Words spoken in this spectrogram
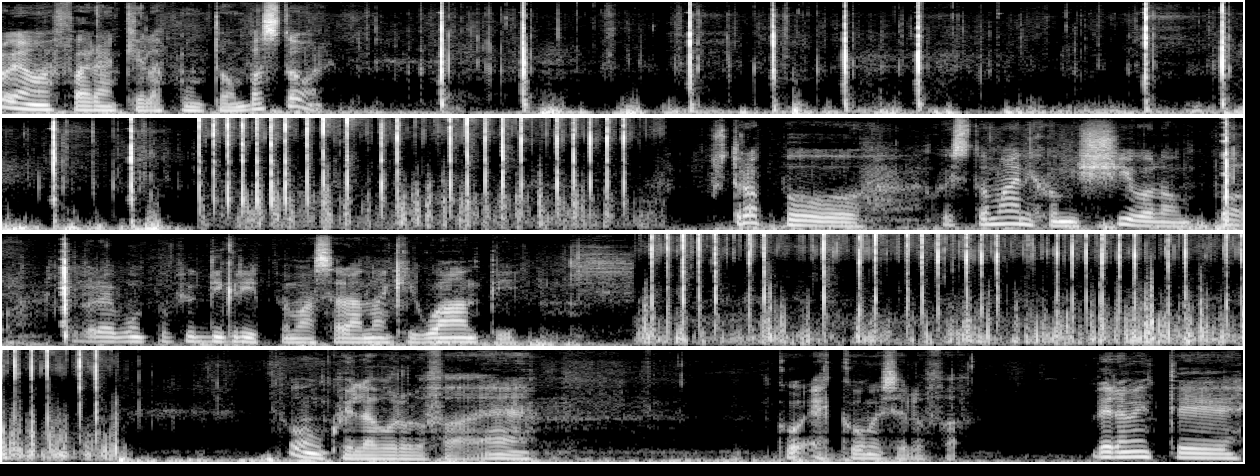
proviamo a fare anche la punta a un bastone. Purtroppo questo manico mi scivola un po' dovrebbe un po' più di grip ma saranno anche i guanti. Comunque il lavoro lo fa eh? è come se lo fa. Veramente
